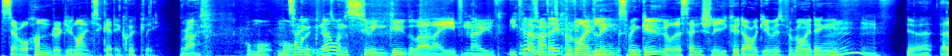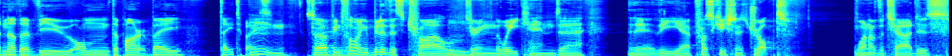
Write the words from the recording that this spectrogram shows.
several hundred, you're likely to get it quickly Right. or more, more so quickly. No suppose. one's suing Google, are they? Even though you can No, but they provide content links. I mean, Google essentially, you could argue, is providing Mm. yeah, another view on the Pirate Bay database. Mm. So I've been following a bit of this trial Mm. during the week, and uh, the the uh, prosecution has dropped one of the charges,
